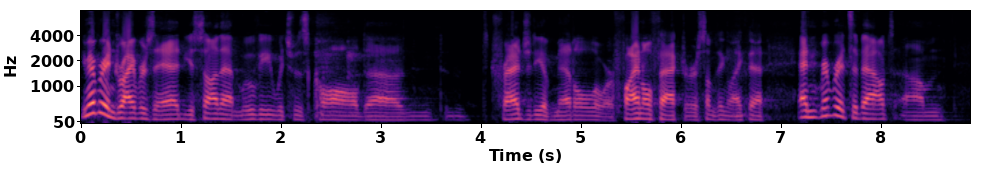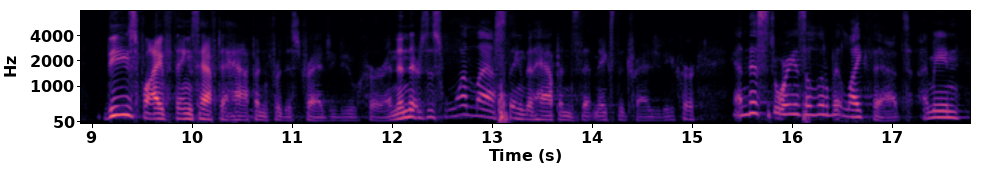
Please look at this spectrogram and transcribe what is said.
You remember in Driver's Ed, you saw that movie which was called uh, Tragedy of Metal or Final Factor or something like that. And remember, it's about um, these five things have to happen for this tragedy to occur. And then there's this one last thing that happens that makes the tragedy occur. And this story is a little bit like that. I mean,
